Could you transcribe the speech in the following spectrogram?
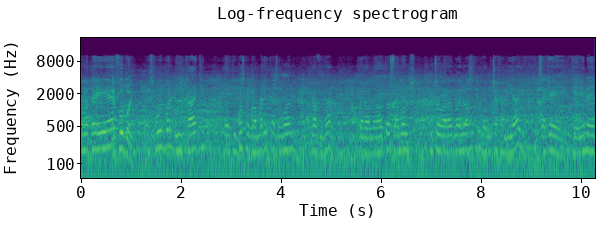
como te dije, El fútbol. es fútbol y cada equipo, los equipos que América se juegan una final. Pero nosotros tenemos muchos jugadores buenos, de mucha calidad y sé que, que viene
